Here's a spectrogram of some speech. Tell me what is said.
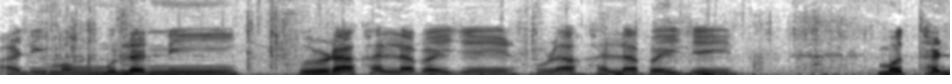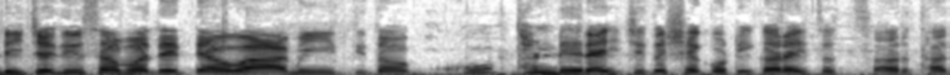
आणि मग मुलांनी हुरडा खाल्ला पाहिजे हुळा खाल्ला पाहिजे. मग थंडीच्या दिवसामध्ये तेव्हा आम्ही तिथं खूप थंडी राहायची तर शेकोटी करायचंच अर्थात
